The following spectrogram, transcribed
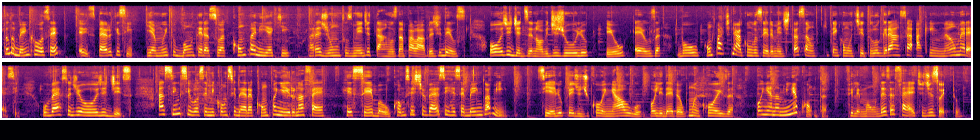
tudo bem com você? Eu espero que sim. E é muito bom ter a sua companhia aqui para juntos meditarmos na palavra de Deus. Hoje, dia 19 de julho, eu, Elza, vou compartilhar com você a meditação, que tem como título Graça a quem não merece. O verso de hoje diz: Assim, se você me considera companheiro na fé, receba-o como se estivesse recebendo a mim. Se ele o prejudicou em algo ou lhe deve alguma coisa, ponha na minha conta. Filemão 17, 18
